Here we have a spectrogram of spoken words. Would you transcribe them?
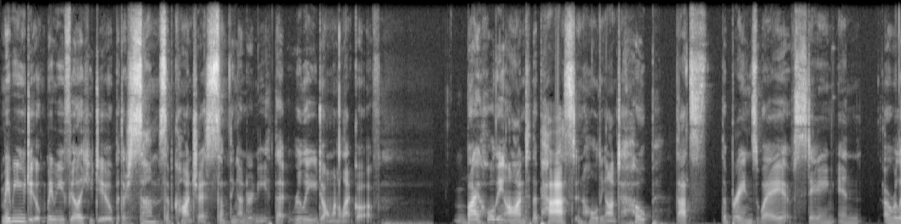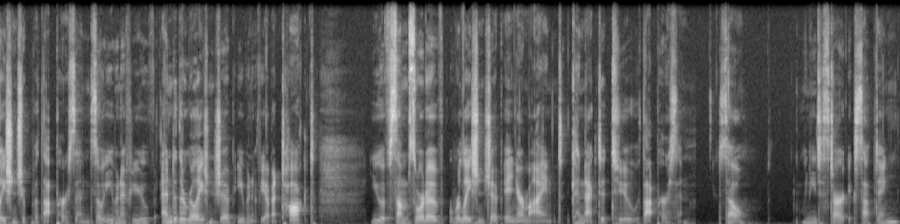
maybe you do, maybe you feel like you do, but there's some subconscious, something underneath that really you don't want to let go of. By holding on to the past and holding on to hope, that's the brain's way of staying in a relationship with that person. So even if you've ended the relationship, even if you haven't talked, you have some sort of relationship in your mind connected to that person. So we need to start accepting,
